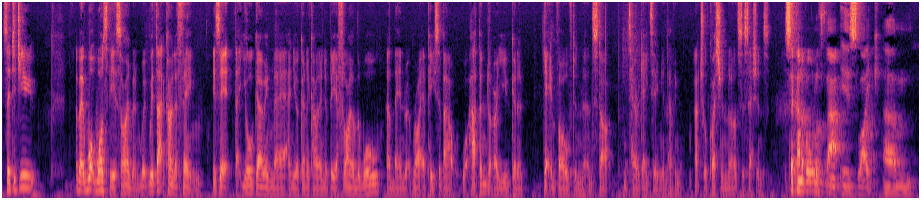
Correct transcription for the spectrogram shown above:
So, did you? I mean, what was the assignment with, with, that kind of thing? Is it that you're going there and you're going to kind of be a fly on the wall and then write a piece about what happened, or are you going to get involved and, and start interrogating and having actual question and answer sessions? So, kind of all of that is like um,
